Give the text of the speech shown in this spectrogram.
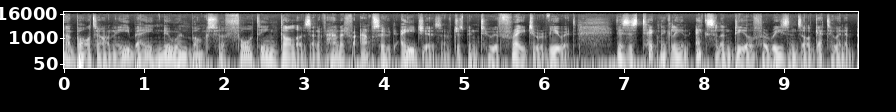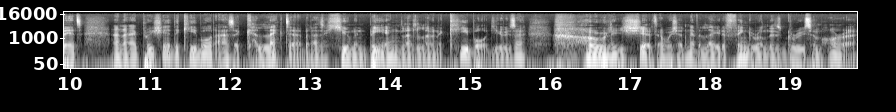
I bought it on eBay, new in box for $14 and I've had it for absolute ages. I've just been too afraid to review it. This is technically an excellent deal for reasons I'll get to in a bit, and I appreciate the keyboard as a collector, but as a human being, let alone a keyboard user, holy shit, I wish I'd never laid a finger on this gruesome horror.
